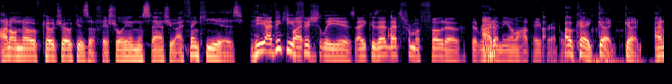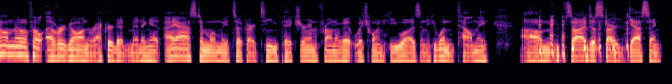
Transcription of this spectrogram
I don't know if Coach Oak is officially in the statue. I think he is. He, I think he officially is, because that, that's from a photo that ran in the Omaha paper. I believe. Okay, good, good. I don't know if he'll ever go on record admitting it. I asked him when we took our team picture in front of it which one he was, and he wouldn't tell me. Um, so I just started guessing.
